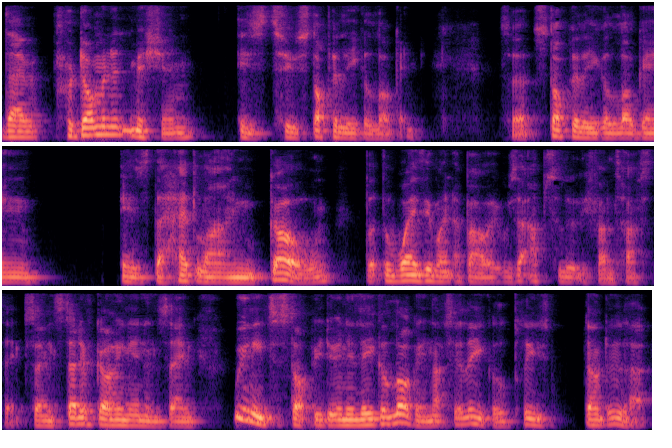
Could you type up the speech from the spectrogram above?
their predominant mission is to stop illegal logging. So stop illegal logging is the headline goal, but the way they went about it was absolutely fantastic. So instead of going in and saying, we need to stop you doing illegal logging, that's illegal, please don't do that.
